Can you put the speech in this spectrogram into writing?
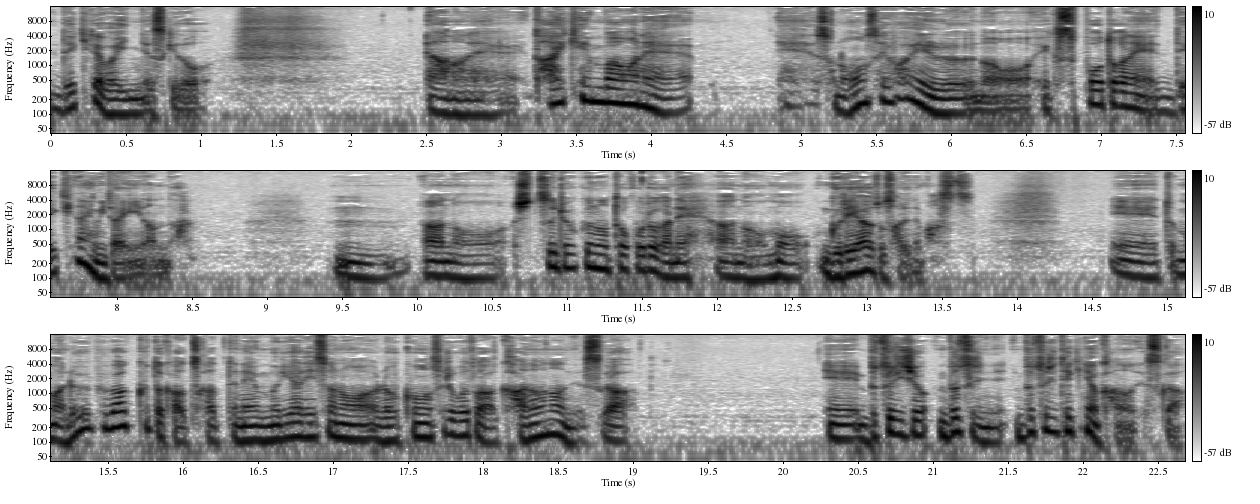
できればいいんですけど。あのね体験版はねえーその音声ファイルのエクスポートがねできないみたいなんだ。うん。あの出力のところがねあのもうグレーアウトされてます。えっ、とまあループバックとかを使ってね無理やりその録音することは可能なんですが、えー物理上物理,、ね、物理的には可能ですが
